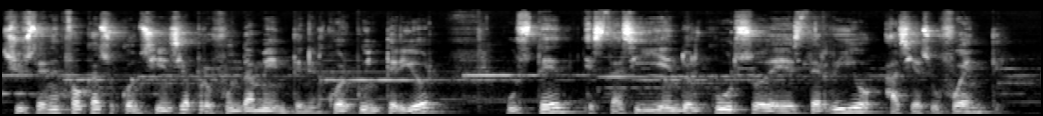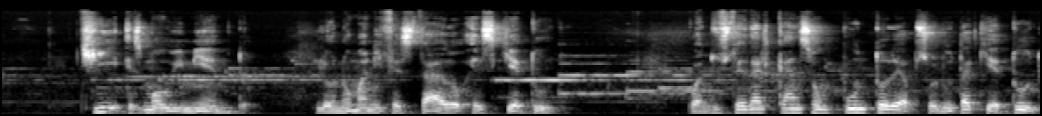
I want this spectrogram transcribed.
Si usted enfoca su conciencia profundamente en el cuerpo interior, usted está siguiendo el curso de este río hacia su fuente. Chi es movimiento, lo no manifestado es quietud. Cuando usted alcanza un punto de absoluta quietud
